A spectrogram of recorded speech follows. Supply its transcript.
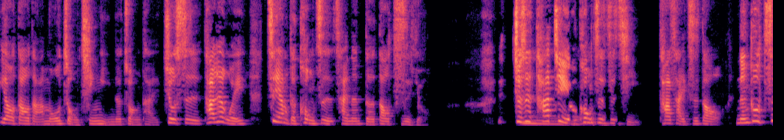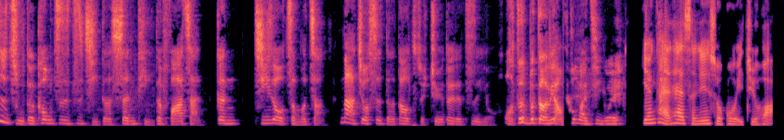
要到达某种轻盈的状态，就是他认为这样的控制才能得到自由。就是他借由控制自己，他才知道能够自主的控制自己的身体的发展跟肌肉怎么长，那就是得到绝绝对的自由。哦，这不得了，充满敬畏。严凯泰曾经说过一句话：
